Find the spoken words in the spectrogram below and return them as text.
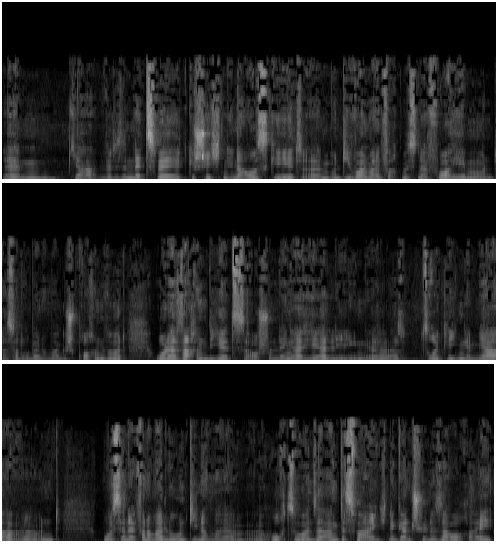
ähm, ja, über diese Netzweltgeschichten hinausgeht. Ähm, und die wollen wir einfach ein bisschen hervorheben und dass darüber nochmal gesprochen wird. Oder Sachen, die jetzt auch schon länger herliegen, äh, also zurückliegen im Jahr äh, und wo es dann einfach nochmal lohnt, die nochmal äh, hochzuholen, sagen, das war eigentlich eine ganz schöne Sauerei.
